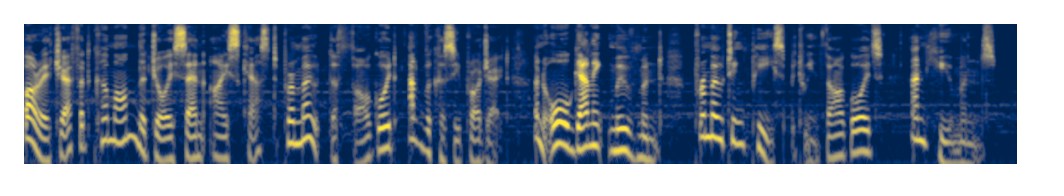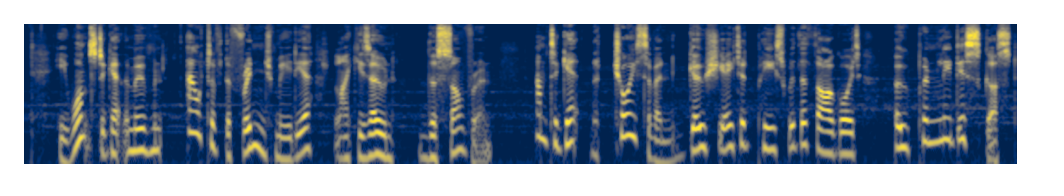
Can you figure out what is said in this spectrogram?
Borichev had come on the Joy Sen Icecast to promote the Thargoid Advocacy Project, an organic movement promoting peace between Thargoids and humans. He wants to get the movement out of the fringe media, like his own The Sovereign, and to get the choice of a negotiated peace with the Thargoids openly discussed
